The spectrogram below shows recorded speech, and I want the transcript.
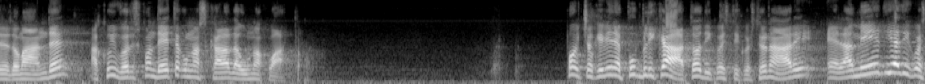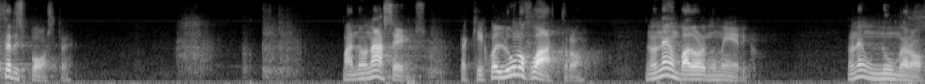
delle domande a cui voi rispondete con una scala da 1 a 4. Poi ciò che viene pubblicato di questi questionari è la media di queste risposte. Ma non ha senso, perché quell'1-4 non è un valore numerico non è un numero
